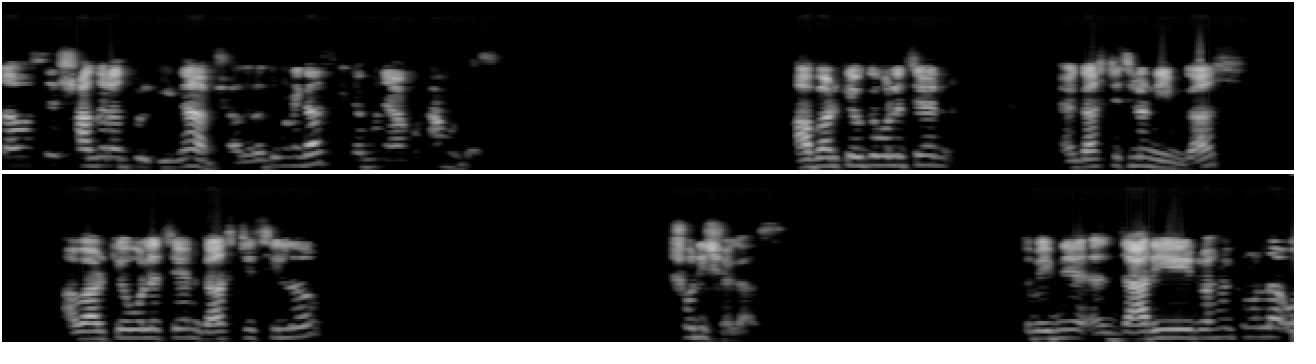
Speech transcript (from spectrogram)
তা হচ্ছে সাজারাতুল ইনাব। সাজারাতু মানে গাছ, ইনাব মানে আঙুর আঙুর গাছ। আবার কেউ কেউ বলেছেন গাছটি ছিল নিম গাছ। আবার কেউ বলেছেন, গাছটি ছিল সরিষা গাছ। তবে ইবনে জারির রহমাকুল্লাহ ও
